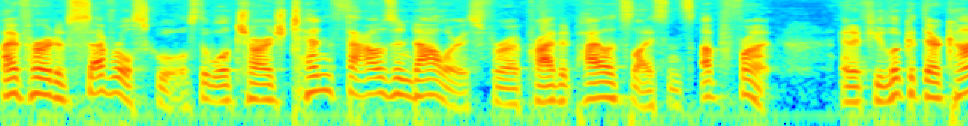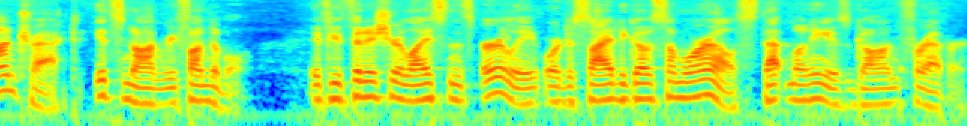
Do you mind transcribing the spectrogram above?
I've heard of several schools that will charge $10,000 for a private pilot's license up front, and if you look at their contract, it's non-refundable. If you finish your license early or decide to go somewhere else, that money is gone forever.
